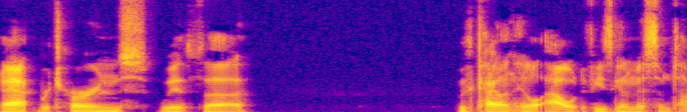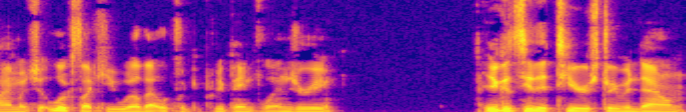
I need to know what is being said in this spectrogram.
at returns with uh, with Kylin Hill out if he's going to miss some time, which it looks like he will. That looks like a pretty painful injury. You could see the tears streaming down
